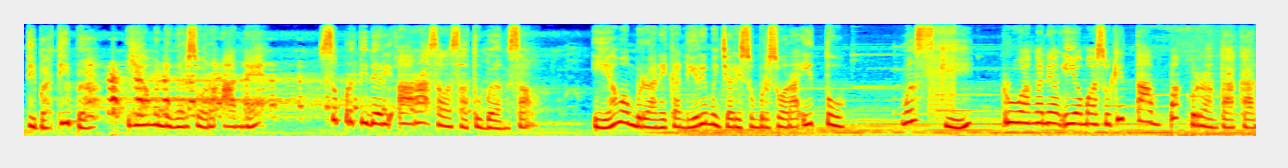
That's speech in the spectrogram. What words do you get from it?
tiba-tiba ia mendengar suara aneh seperti dari arah salah satu bangsal. Ia memberanikan diri mencari sumber suara itu Meski ruangan yang ia masuki tampak berantakan.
